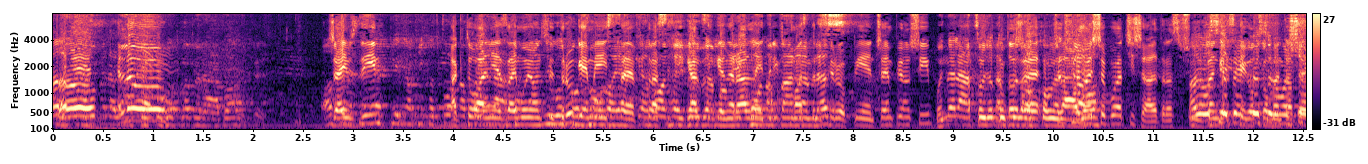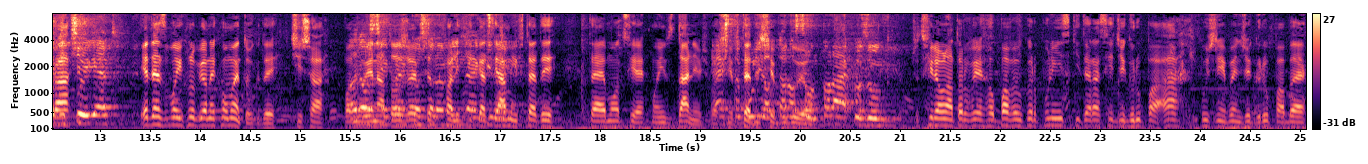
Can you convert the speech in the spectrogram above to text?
Uh, hello. James Dean, aktualnie zajmujący drugie miejsce w klasyfikacji generalnej Drift Masters European Championship. Na to, że przed chwilą jeszcze była cisza, ale teraz szépen węgierskiego komentatora. Jeden z moich ulubionych momentów, gdy cisza panuje na torze przed kwalifikacjami, wtedy te emocje moim zdaniem właśnie wtedy się budują. Przed chwilą na tor wyjechał Paweł Korpuliński, teraz jedzie grupa A, później będzie grupa B.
